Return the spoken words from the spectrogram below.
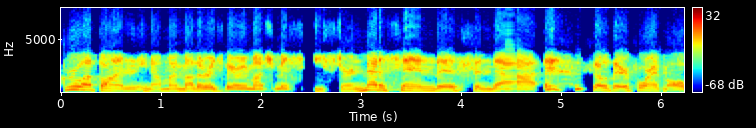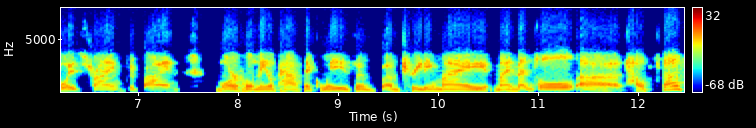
grew up on you know my mother is very much miss eastern medicine this and that. So therefore i'm always trying to find more homeopathic ways of, of treating my my mental uh, health stuff.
